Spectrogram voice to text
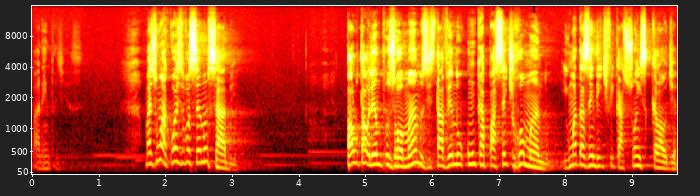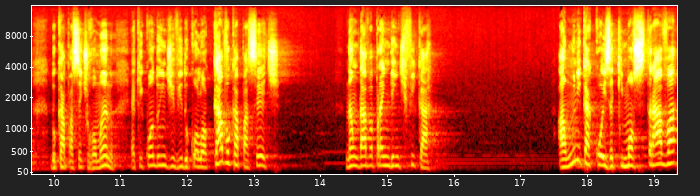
40 dias. Mas uma coisa você não sabe. Paulo está olhando para os romanos e está vendo um capacete romano. E uma das identificações, Cláudia, do capacete romano é que quando o indivíduo colocava o capacete, não dava para identificar. A única coisa que mostrava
